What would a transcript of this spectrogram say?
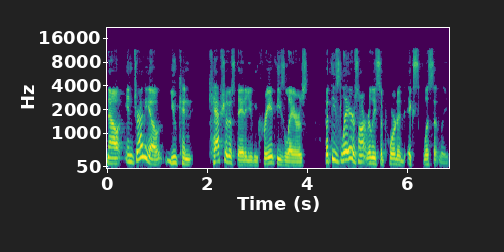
Now, in Dremio, you can capture this data, you can create these layers, but these layers aren't really supported explicitly.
